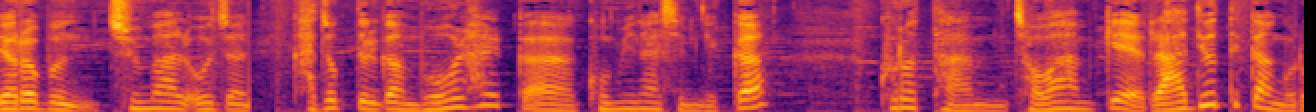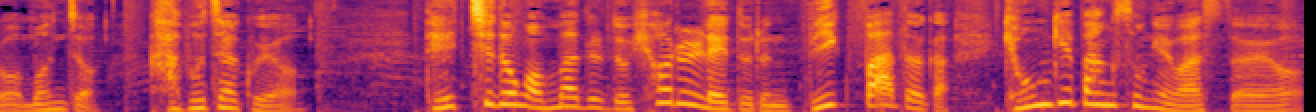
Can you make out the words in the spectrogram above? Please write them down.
여러분, 주말 오전 가족들과 뭘 할까 고민하십니까? 그렇담 저와 함께 라디오 특강으로 먼저 가보자고요. 대치동 엄마들도 혀를 내두른 빅파더가 경기 방송에 왔어요.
